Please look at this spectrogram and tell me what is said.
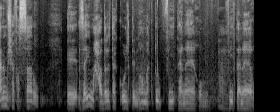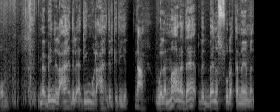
أنا مش هفسره. زي ما حضرتك قلت إن هو مكتوب فيه تناغم في تناغم ما بين العهد القديم والعهد الجديد. نعم. ولما أقرأ ده بتبان الصورة تماما.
